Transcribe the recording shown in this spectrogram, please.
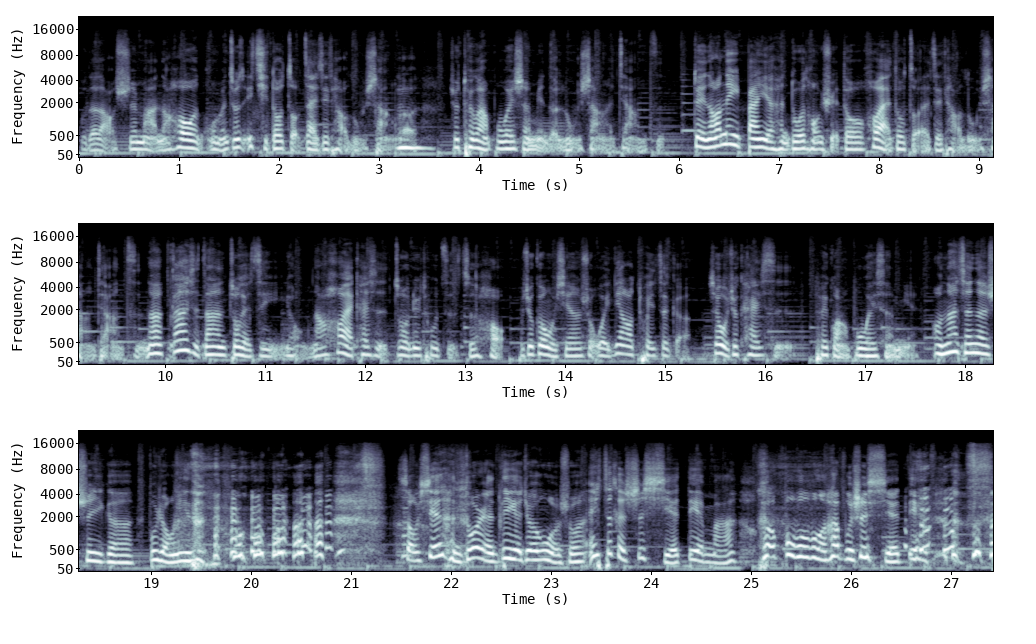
我的老师嘛，然后我们就是一起都走在这条路上了，就推广不卫生棉的路上了这样子。对，然后那一班也很多同学都后来都走在这条路上这样子。那刚开始当然做给自己用，然后后来开始做绿兔子之后，我就跟我先生说，我一定要推这个，所以我就开始推广不卫生棉。哦，那真的是一个不容易的。首先，很多人第一个就问我说：“哎，这个是鞋垫吗？”我说：“不不不，它不是鞋垫。”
